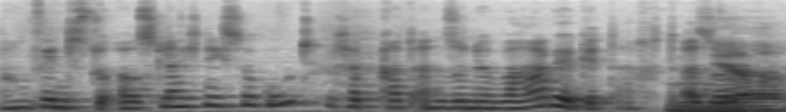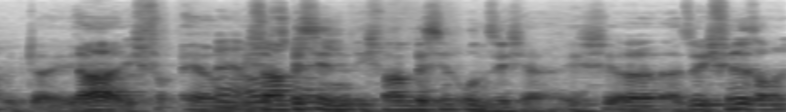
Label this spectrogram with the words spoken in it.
Warum findest du Ausgleich nicht so gut? Ich habe gerade an so eine Waage gedacht. Also, ja, ja ich, äh, Bei ich, war ein bisschen, ich war ein bisschen unsicher. Ich, äh, also ich finde es auch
